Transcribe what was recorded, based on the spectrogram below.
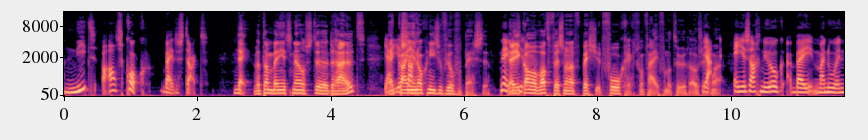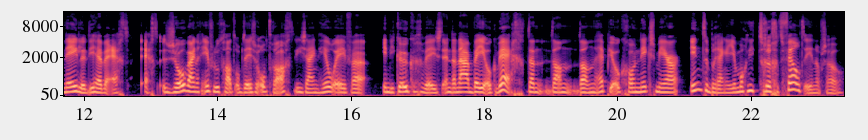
niet als kok bij de start. Nee, want dan ben je het snelst eh, eruit. Ja, en je kan zag- je nog niet zoveel verpesten. Nee, ja, je je- kan wel wat verpesten, maar dan verpest je het voorgerecht van 500 euro, zeg Ja. maar. En je zag nu ook bij Manu en Nele, die hebben echt, echt zo weinig invloed gehad op deze opdracht. Die zijn heel even in die keuken geweest en daarna ben je ook weg. Dan, dan, dan heb je ook gewoon niks meer in te brengen. Je mocht niet terug het veld in of zo.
